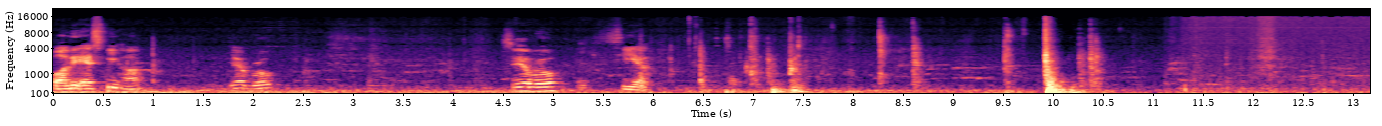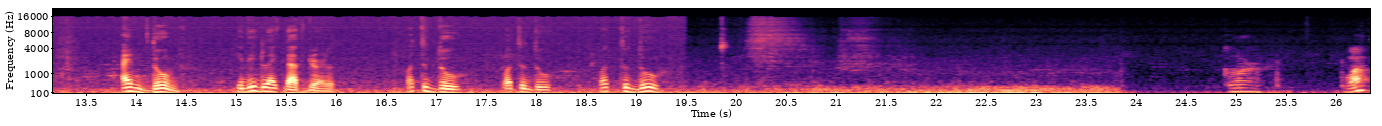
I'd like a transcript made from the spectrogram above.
Polly Espy, huh? Yeah, bro. See ya, bro. See ya. I'm doomed. He did like that girl. What to do? What to do? What to do? Car. What?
